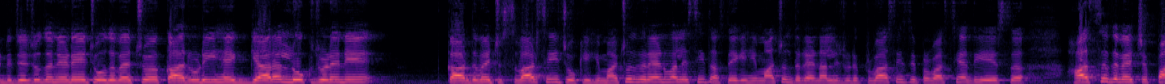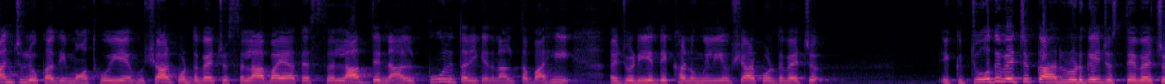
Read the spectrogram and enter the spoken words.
ਪਿੰਡ ਜੇਜੋ ਦੇ ਨੇੜੇ ਚੋਦ ਵਿੱਚ ਕਾਰ ਰੁੜੀ ਹੈ। 11 ਲੋਕ ਜੁੜੇ ਨੇ ਕਾਰ ਦੇ ਵਿੱਚ ਸਵਾਰ ਸੀ, ਜੋ ਕਿ ਹਿਮਾਚਲ ਦੇ ਰਹਿਣ ਵਾਲੇ ਸੀ। ਦੱਸਦੇ ਕਿ ਹਿਮਾਚਲ ਦੇ ਰਹਿਣ ਵਾਲੇ ਜਿਹੜੇ ਪ੍ਰਵਾਸੀ ਸੀ, ਪ੍ਰਵਾਸੀਆਂ ਦੀ ਇਸ ਹਾਦਸੇ ਦੇ ਵਿੱਚ ਪੰਜ ਲੋਕਾਂ ਦੀ ਮੌਤ ਹੋਈ ਹੈ। ਹੁਸ਼ਿਆਰਪੁਰ ਦੇ ਵਿੱਚ ਸਲਾਬ ਆਇਆ ਤੇ ਸਲਾਬ ਦੇ ਨਾਲ ਪੂਰੀ ਤਰੀਕੇ ਦੇ ਨਾਲ ਤਬਾਹੀ ਜਿਹੜੀ ਇਹ ਦੇਖਣ ਨੂੰ ਮਿਲੀ ਹੈ। ਹੁਸ਼ਿਆਰਪੁਰ ਦੇ ਵਿੱਚ ਇੱਕ ਚੋਹ ਦੇ ਵਿੱਚ ਕਾਰ ਰੁੜ ਗਈ, ਜਿਸ ਦੇ ਵਿੱਚ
